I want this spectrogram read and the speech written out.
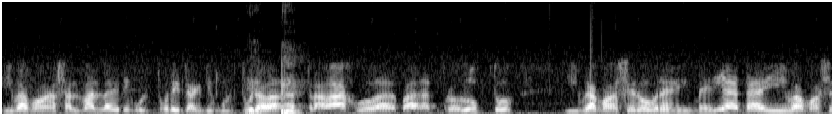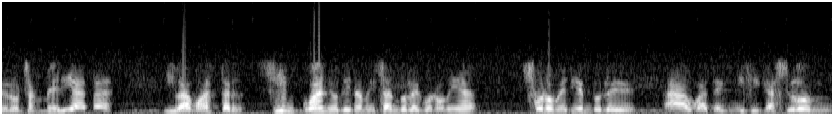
Y vamos a salvar la agricultura y la agricultura va a dar trabajo, va a dar productos y vamos a hacer obras inmediatas y vamos a hacer otras mediatas y vamos a estar cinco años dinamizando la economía solo metiéndole agua, tecnificación,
